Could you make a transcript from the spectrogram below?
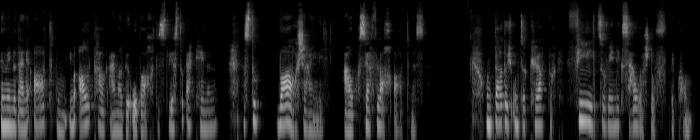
Denn wenn du deine Atmung im Alltag einmal beobachtest, wirst du erkennen, dass du wahrscheinlich auch sehr flach atmest. Und dadurch unser Körper viel zu wenig Sauerstoff bekommt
